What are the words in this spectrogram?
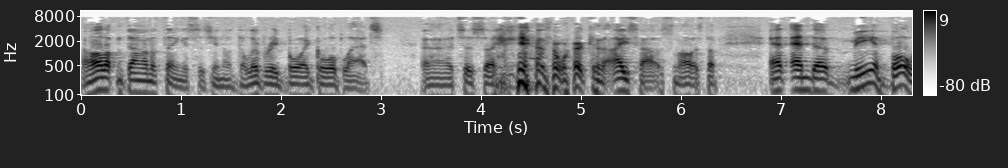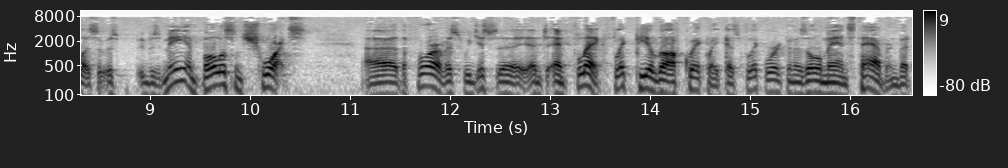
all up and down the thing. It says, you know, delivery boy, Goldblatt's. Uh, it says, uh, you know, the work in the ice house and all that stuff. And and uh, me and Bolus, it was it was me and Bolus and Schwartz uh, the four of us, we just uh, and, and Flick. Flick peeled off quickly because Flick worked in his old man's tavern. But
